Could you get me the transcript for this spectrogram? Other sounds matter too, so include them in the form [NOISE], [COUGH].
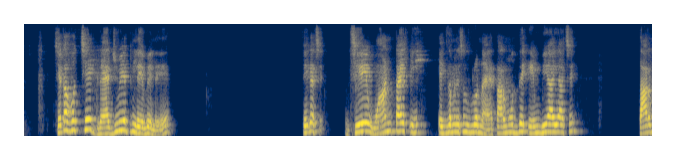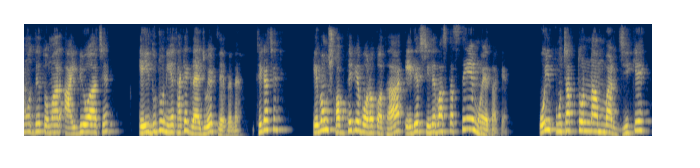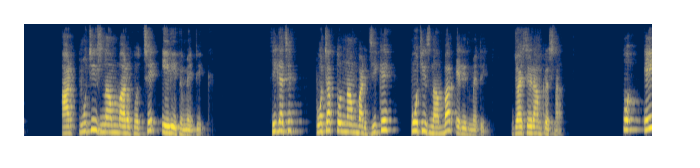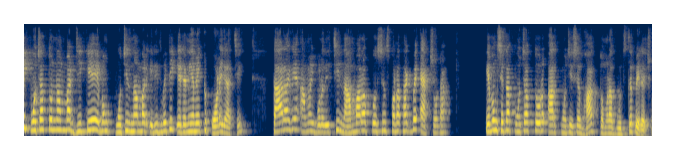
সেটা হচ্ছে গ্র্যাজুয়েট লেভেলে ঠিক আছে? যে ওয়ান টাইপ এক্সামিনেশনগুলো নেয়, তার মধ্যে এমভিআই আছে, তার মধ্যে তোমার আইডিও আছে, এই দুটো নিয়ে থাকে গ্র্যাজুয়েট লেভেলে ঠিক আছে? এবং সব থেকে বড় কথা, এদের সিলেবাসটা সেম হয়ে থাকে। ওই পঁচাত্তর নাম্বার জিকে আর পঁচিশ নাম্বার হচ্ছে এরিথমেটিক ঠিক আছে? পঁচাত্তর নাম্বার জিকে পঁচিশ নাম্বার এরিথমেটিক জয় শ্রী রামকৃষ্ণ। তো এই পঁচাত্তর নাম্বার জিকে এবং পঁচিশ নাম্বার এরিথমেটিক এটা নিয়ে আমি একটু পরে যাচ্ছি। তার আগে আমি বলে দিচ্ছি নাম্বার অফ কোশ্চেন্স কটা থাকবে? একশোটা। এবং সেটা পঁচাত্তর আর পঁচিশে ভাগ তোমরা বুঝতে পেরেছ।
